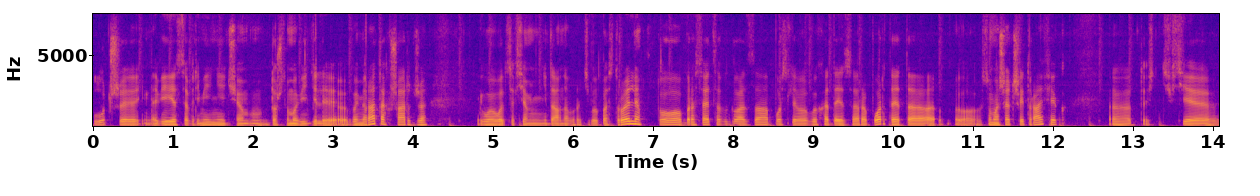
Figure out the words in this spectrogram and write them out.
лучше, новее, современнее, чем то, что мы видели в Эмиратах, в Шардже его вот совсем недавно вроде бы построили, то бросается в глаза после выхода из аэропорта это э, сумасшедший трафик, то есть все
